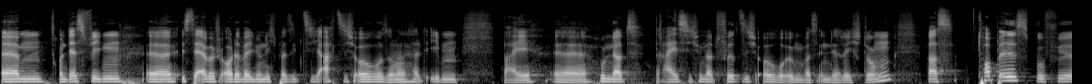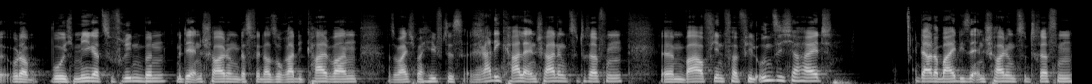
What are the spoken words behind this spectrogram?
Ähm, und deswegen äh, ist der Average Order Value nicht bei 70, 80 Euro, sondern halt eben bei äh, 130, 140 Euro irgendwas in der Richtung. Was top ist, wofür oder wo ich mega zufrieden bin mit der Entscheidung, dass wir da so radikal waren. Also manchmal hilft es, radikale Entscheidungen zu treffen. Ähm, war auf jeden Fall viel Unsicherheit da dabei, diese Entscheidung zu treffen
